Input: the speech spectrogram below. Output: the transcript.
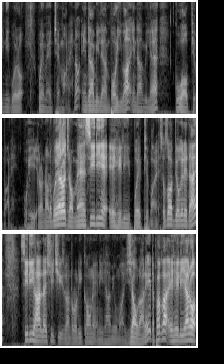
ဒီနေ့ဘွဲတော့ဝင်မယ်ထင်ပါတယ်เนาะ Inter Milan body ပါ Inter Milan goal out ဖြစ်ပါတယ်โอเคအဲ့တော့နောက်တစ်ပွဲကတော့ကျွန်တော် Man City နဲ့ El Hilly ပွဲဖြစ်ပါတယ်စောစောပြောခဲ့တဲ့အတိုင်း City ဟာလက်ရှိချီစွမ်းတော်တော်လေးကောင်းတဲ့အနေအထားမျိုးမှာရောက်လာတယ်တစ်ဖက်က El Hilly ကတော့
